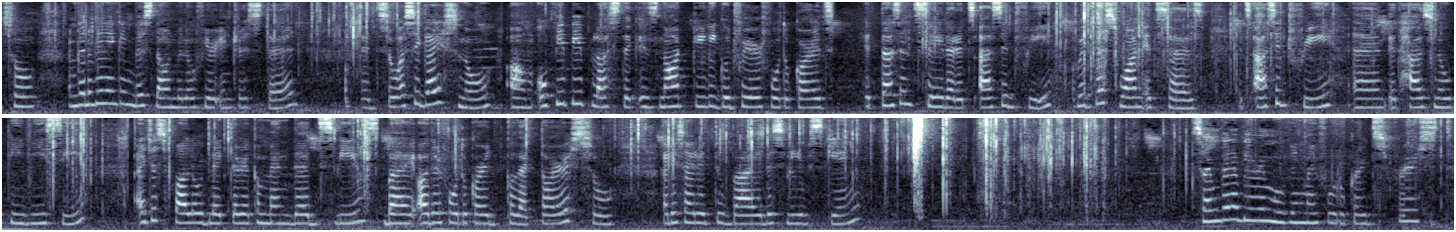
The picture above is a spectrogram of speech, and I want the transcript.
So I'm gonna be linking this down below if you're interested. So as you guys know, um, OPP plastic is not really good for your photo cards. It doesn't say that it's acid free. With this one, it says it's acid free and it has no PVC. I just followed like the recommended sleeves by other photo card collectors. So I decided to buy the Sleeves King. So I'm gonna be removing my photo cards first.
